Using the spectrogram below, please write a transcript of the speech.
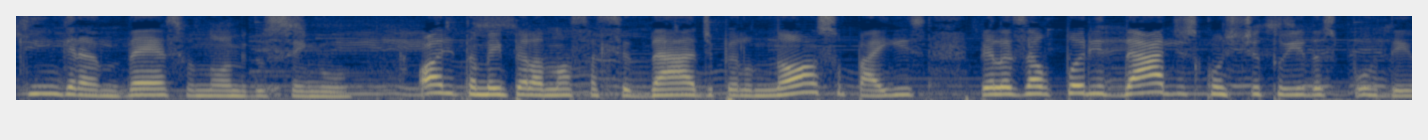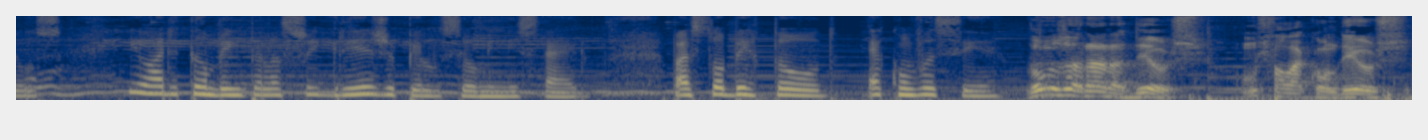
que engrandece o nome do Senhor. Ore também pela nossa cidade, pelo nosso país, pelas autoridades constituídas por Deus. E ore também pela sua igreja, pelo seu ministério. Pastor Bertoldo, é com você. Vamos orar a Deus? Vamos falar com Deus?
